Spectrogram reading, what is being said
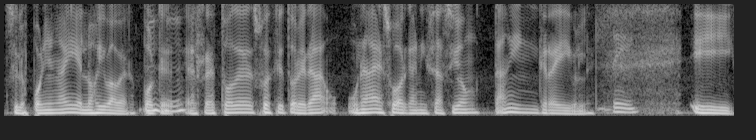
si los ponían ahí él los iba a ver. Porque el resto de su escritorio era una desorganización tan increíble. Sí. Y,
